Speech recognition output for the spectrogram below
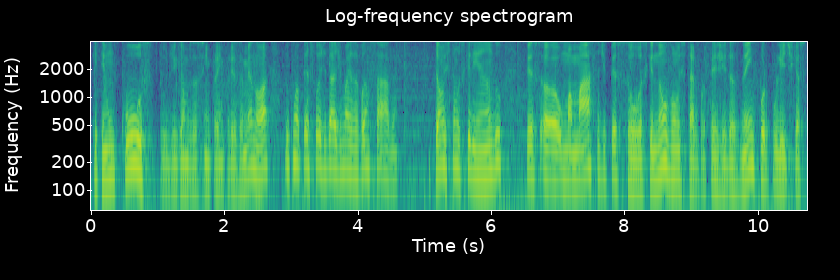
que tem um custo, digamos assim, para a empresa menor, do que uma pessoa de idade mais avançada. Então estamos criando uma massa de pessoas que não vão estar protegidas nem por políticas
